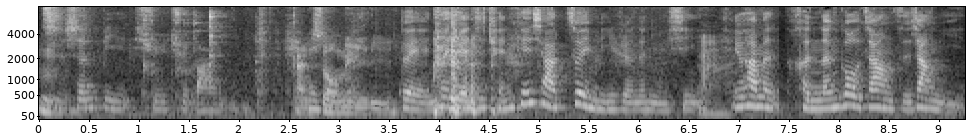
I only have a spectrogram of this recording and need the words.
此生必须去巴黎，感受魅力。对，你会觉得你是全天下最迷人的女性，因为他们很能够这样子让你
